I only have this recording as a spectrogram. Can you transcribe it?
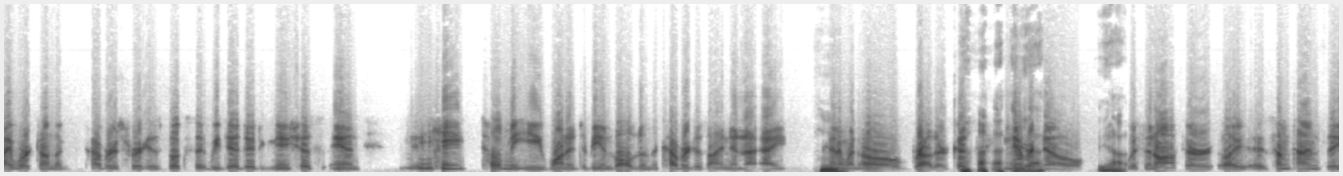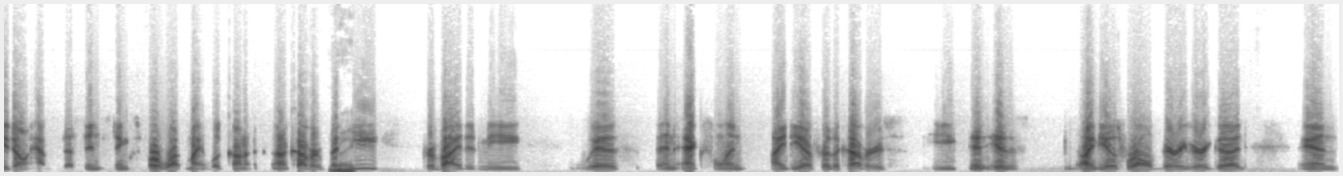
I worked on the covers for his books that we did at Ignatius, and he told me he wanted to be involved in the cover design, and I, I hmm. kind of went, "Oh, brother," because you never Yeah. know. Yeah. With an author, like sometimes they don't have the best instincts for what might look on a, on a cover, but Right. he provided me with an excellent idea for the covers. He his ideas were all very very good, and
